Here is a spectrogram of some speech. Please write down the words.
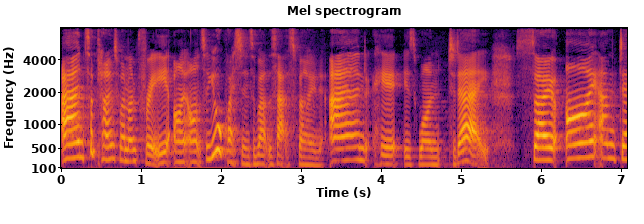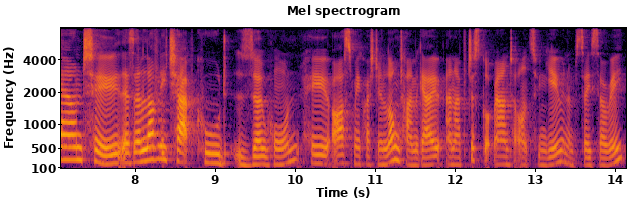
And sometimes when I'm free, I answer your questions about the saxophone. And here is one today. So I am down to, there's a lovely chap called Zohorn who asked me a question a long time ago and I've just got round to answering you and I'm so sorry.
